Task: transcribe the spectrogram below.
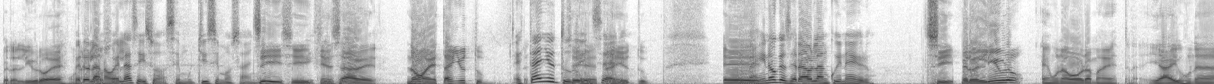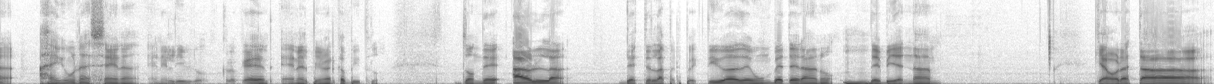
pero el libro es... Pero la cosa- novela se hizo hace muchísimos años. Sí, sí, quién sabe. No, está en YouTube. Está en YouTube, Sí, en está en. YouTube. Me Eh, imagino que será blanco y negro. Sí, pero el libro es una obra maestra. Y hay una, hay una escena en el libro, creo que en, en el primer capítulo, donde habla desde la perspectiva de un veterano de Vietnam que ahora está,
